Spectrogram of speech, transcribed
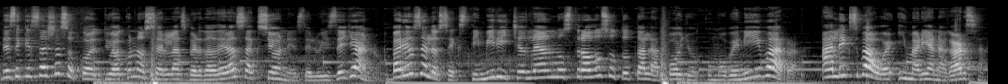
Desde que Sasha Sokol dio a conocer las verdaderas acciones de Luis de Llano, varios de los ex Timbiriches le han mostrado su total apoyo, como Benny Ibarra, Alex Bauer y Mariana Garza.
